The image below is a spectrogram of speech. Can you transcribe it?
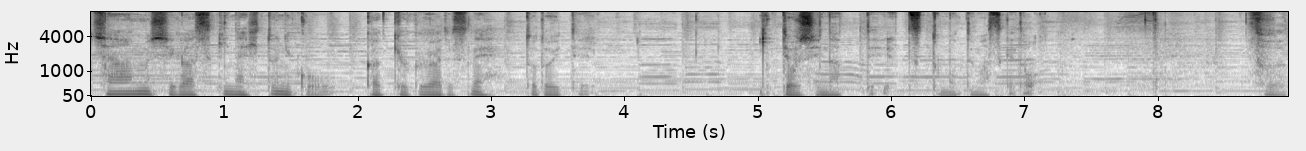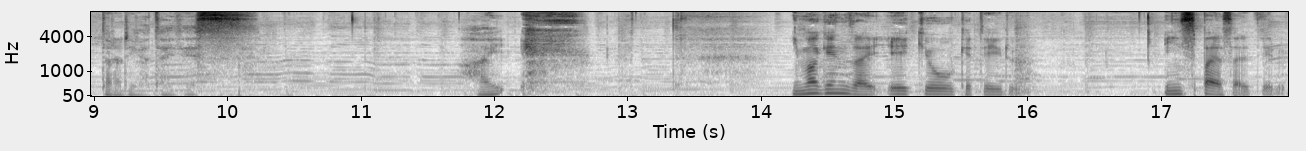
ー、チャームシが好きな人にこう楽曲がですね、届いていってほしいなってずっと思ってますけど、そうだったらありがたいです。はい。今現在影響を受けている、インスパイアされている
